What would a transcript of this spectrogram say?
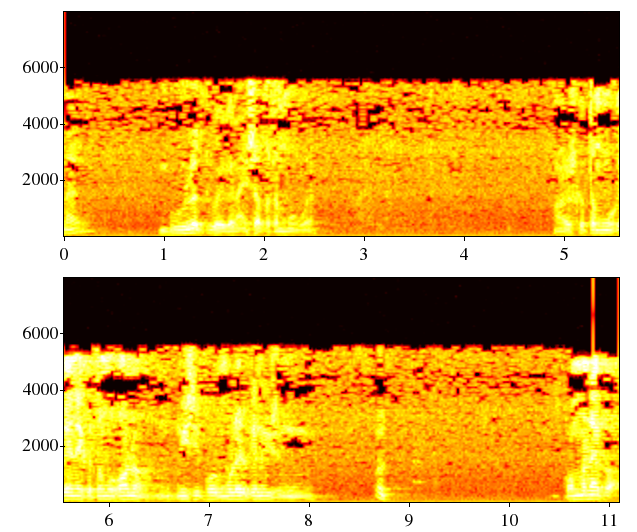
Nah, bulet gue kena iso ketemu gue. Harus ketemu kene, ketemu kono, ngisi formulir kene ngisi. Komene kok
